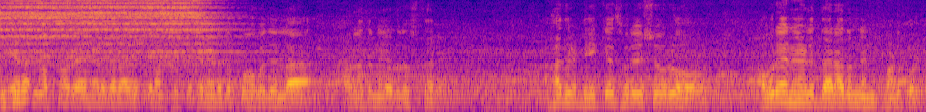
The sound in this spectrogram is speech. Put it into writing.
ಯಡಿಯೂರಪ್ಪನವ್ರು ಏನು ಹೇಳಿದಾರೆ ಅದಕ್ಕೆ ನಾವು ಪ್ರತಿಕ್ರಿಯೆ ನೀಡೋದಕ್ಕೆ ಹೋಗೋದಿಲ್ಲ. ಅವರು ಅದನ್ನು ಎದುರಿಸ್ತಾರೆ. ಆದರೆ ಡಿ ಕೆ ಸುರೇಶ್ ಅವರು ಅವರೇನು ಹೇಳಿದ್ದಾರೆ ಅದನ್ನು ನೆನಪು ಮಾಡಿಕೊಳ್ಳಿ.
